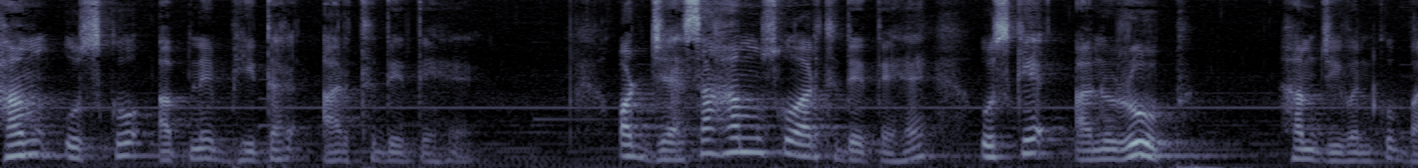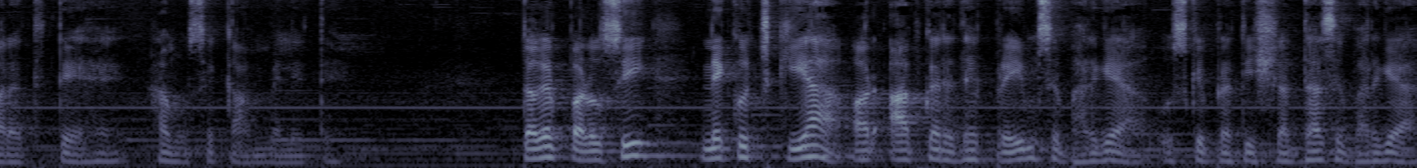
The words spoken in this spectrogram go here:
हम उसको अपने भीतर अर्थ देते हैं। और जैसा हम उसको अर्थ देते हैं, उसके अनुरूप हम जीवन को बरतते हैं, हम उसे काम में लेते हैं। तो अगर पड़ोसी ने कुछ किया और आपका हृदय प्रेम से भर गया, उसके प्रति श्रद्धा से भर गया,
